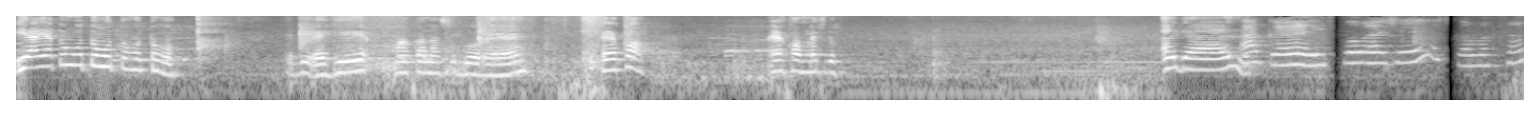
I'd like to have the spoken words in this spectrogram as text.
Iya ya tunggu tunggu tunggu tunggu. Jadi Ehi makan nasi goreng. Ayo kom. Ayo kom, let's go. Hai guys. Oke. Puasa, kawasan,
